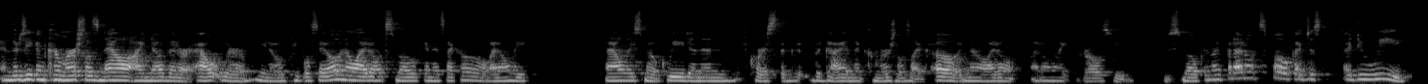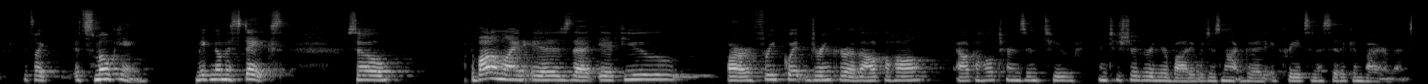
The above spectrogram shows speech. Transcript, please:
And there's even commercials now I know that are out where you know people say, "Oh no, I don't smoke," and it's like, "Oh, I only I only smoke weed. And then of course the, the guy in the commercial is like, oh no, I don't, I don't like girls who, who smoke. And like, but I don't smoke. I just, I do weed. It's like, it's smoking. Make no mistakes. So the bottom line is that if you are a frequent drinker of alcohol, alcohol turns into, into sugar in your body, which is not good. It creates an acidic environment.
